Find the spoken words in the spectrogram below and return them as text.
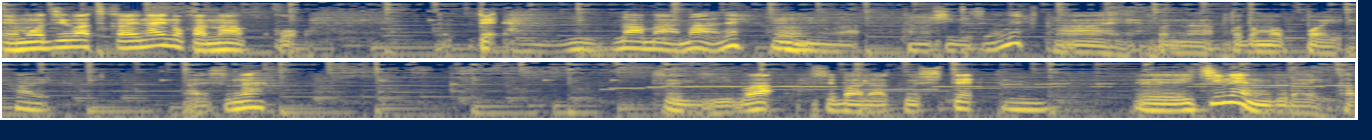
絵文字は使えないのかな、ここ。で、うんまあまあまあね。そういうのが楽しいですよね。はい。こんな子供っぽいはい。あれですね。次は、しばらくして、うん。えー、1年ぐらい経っ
